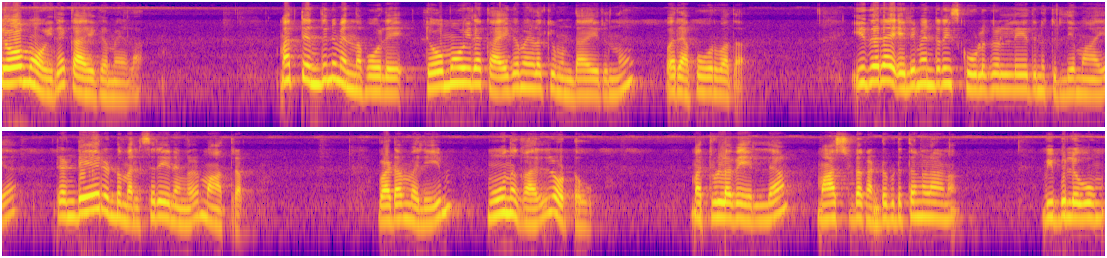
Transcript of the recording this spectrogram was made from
ടോമോയിലെ കായികമേള. മറ്റെന്തിനുമെന്ന പോലെ ടോമോയിലെ കായികമേളയ്ക്കുമുണ്ടായിരുന്നു ഒരപൂർവത. ഇതര എലിമെന്ററി സ്കൂളുകളിലേതിനു തുല്യമായ രണ്ടേ രണ്ട് മത്സര ഇനങ്ങൾ മാത്രം. വടം വലിയും മൂന്ന് കാലിൽ ഓട്ടവും മറ്റുള്ളവയെല്ലാം മാസ്റ്ററുടെ കണ്ടുപിടുത്തങ്ങളാണ്. വിപുലവും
